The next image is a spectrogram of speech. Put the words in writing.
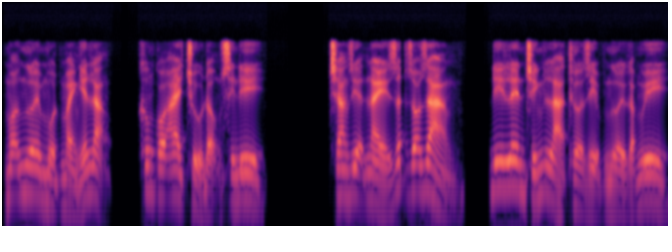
Mọi người một mảnh yên lặng, không có ai chủ động xin đi. Trang diện này rất rõ ràng, đi lên chính là thừa dịp người gặp nguy.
